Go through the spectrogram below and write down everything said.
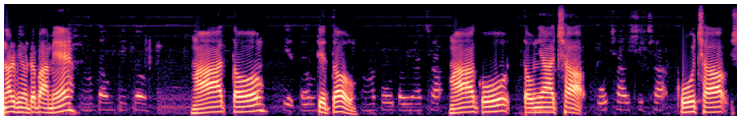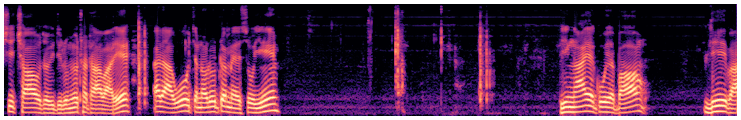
နောက်တစ်ပြင်ကိုတွက်ပါမယ်ငါးသုံးတိသုံး1 3တစ်သုံး1 3ငါးကို5 9 3 6သုံးရချကိုချောက်ရှိချောက်6 86ဆိုပြီးဒီလိုမျိုးထွက်ထားပါတယ်အဲ့ဒါကိုကျွန်တော်တို့တွက်မယ်ဆိုရင် ဒီ9ရဲ့9ရဲ့ပေါင်း4ပါ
